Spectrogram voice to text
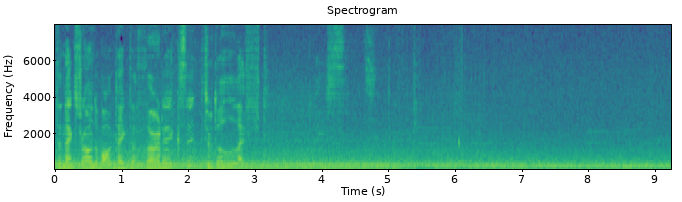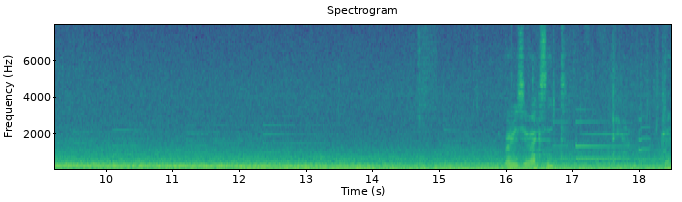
At the next roundabout, take the third exit to the left, please. Where is your exit? Okay. Okay.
